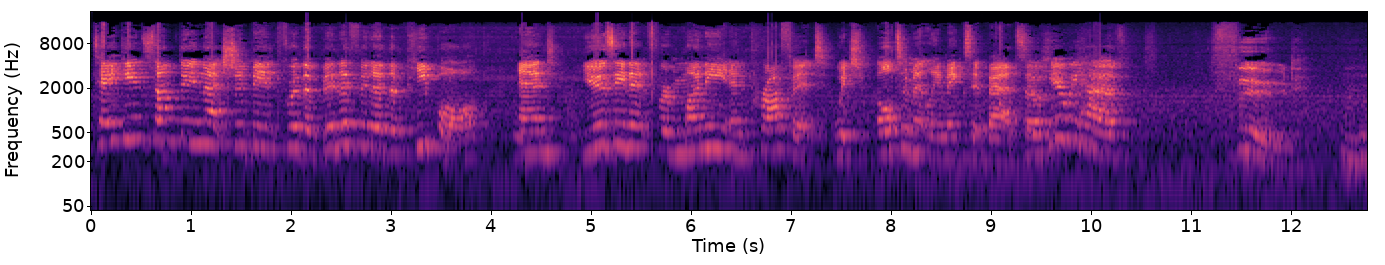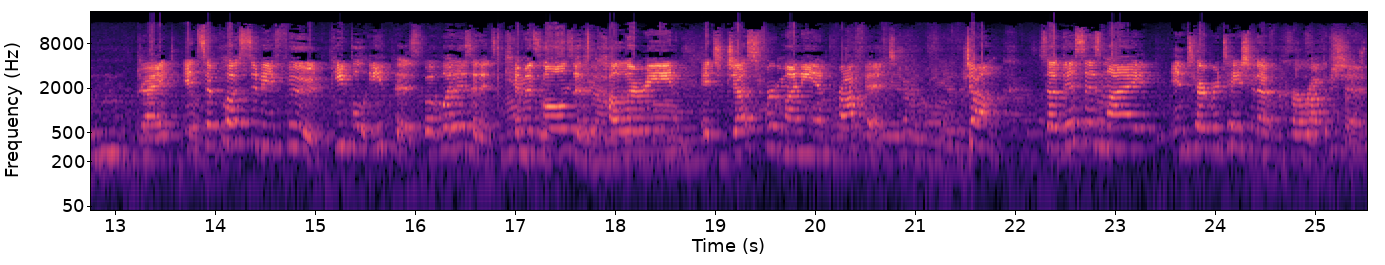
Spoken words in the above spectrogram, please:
taking something that should be for the benefit of the people and using it for money and profit, which ultimately makes it bad. So here we have food. Mm-hmm. Right? It's supposed to be food. People eat this, but what is it? It's oh, chemicals, it's coloring, it's just for money and profit. Junk. So this is my interpretation of corruption.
